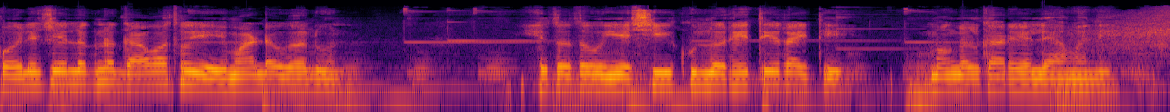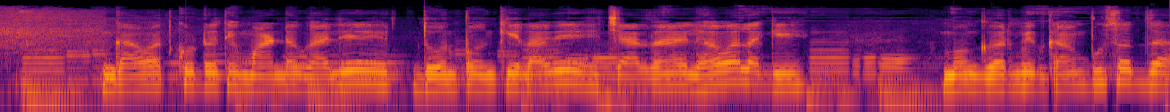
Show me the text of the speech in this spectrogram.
पहिलेचे लग्न गावात होय मांडव घालून. इथं तो एसी कूलर हे ते राहते मंगल कार्यालयामध्ये. गावात कुठं ते मांडव घाले दोन पंखे लावे चार जणांना हवा लागे. मग गरमीत घाम पुसत जा.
